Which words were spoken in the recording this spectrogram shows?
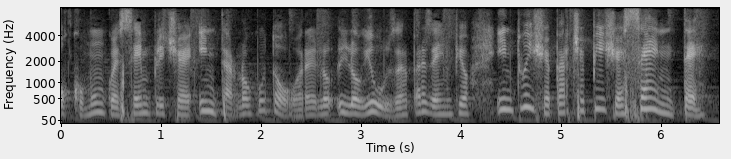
o comunque semplice interlocutore, lo, lo user per esempio, intuisce, percepisce, sente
